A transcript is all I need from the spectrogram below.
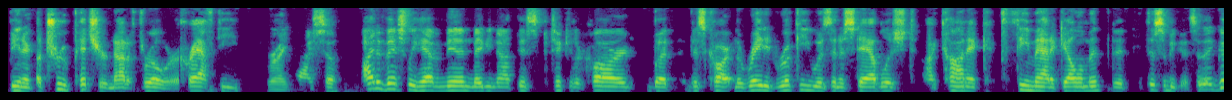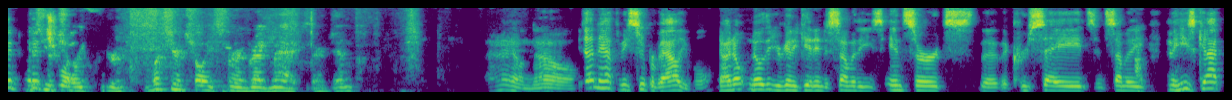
being a, a true pitcher, not a thrower, a crafty right. guy. So I'd eventually have him in, maybe not this particular card, but this card, the rated rookie was an established, iconic, thematic element that this would be good. So good, what's good your choice. For, what's your choice for a Greg Maddux there, Jim? I don't know. It doesn't have to be super valuable. I don't know that you're going to get into some of these inserts, the, the Crusades, and some of the. I mean, he's got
